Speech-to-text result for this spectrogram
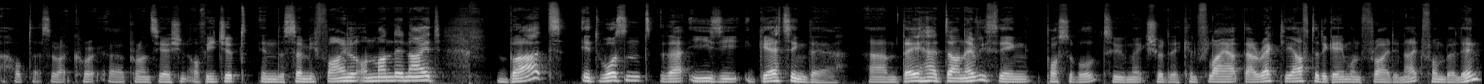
I hope that's the right uh, pronunciation, of Egypt in the semi final on Monday night. But it wasn't that easy getting there. Um, they had done everything possible to make sure they can fly out directly after the game on Friday night from Berlin.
